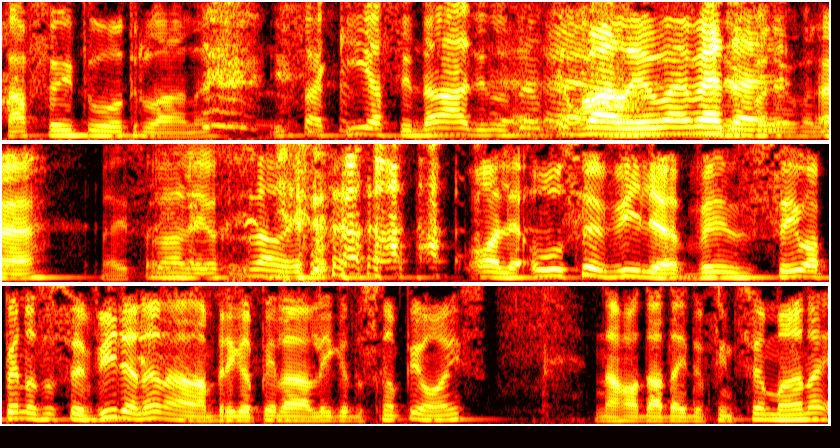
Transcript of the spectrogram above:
Tá feito o outro lá, né? Isso aqui, a cidade, não sei o que. lá. Valeu, é verdade. É, é isso aí. Valeu. Valeu. Olha, o Sevilha venceu apenas o Sevilha, né, na briga pela Liga dos Campeões. Na rodada aí do fim de semana,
